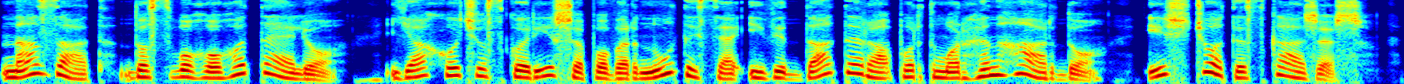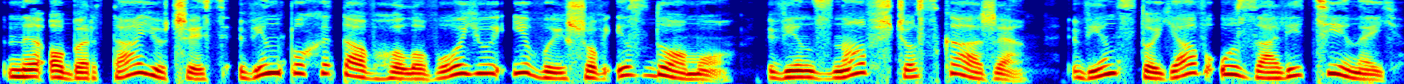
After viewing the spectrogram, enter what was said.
Назад, до свого готелю. Я хочу скоріше повернутися і віддати рапорт Моргенгарду. І що ти скажеш? Не обертаючись, він похитав головою і вийшов із дому. Він знав, що скаже. Він стояв у залі тіней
